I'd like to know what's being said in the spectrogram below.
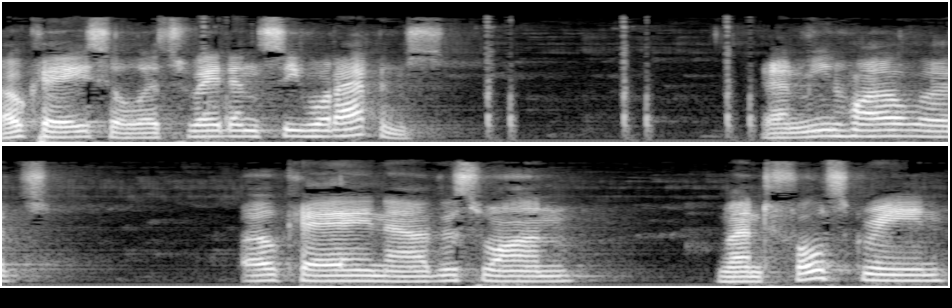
Okay, so let's wait and see what happens. And meanwhile, let's... Okay, now this one went full screen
